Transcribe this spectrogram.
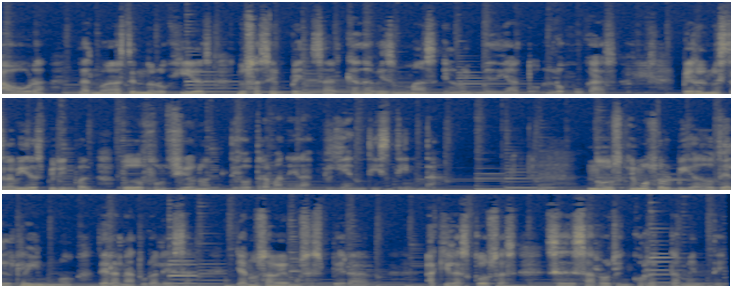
Ahora las nuevas tecnologías nos hacen pensar cada vez más en lo inmediato, lo fugaz. Pero en nuestra vida espiritual todo funciona de otra manera bien distinta. Nos hemos olvidado del ritmo de la naturaleza. Ya no sabemos esperar a que las cosas se desarrollen correctamente.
